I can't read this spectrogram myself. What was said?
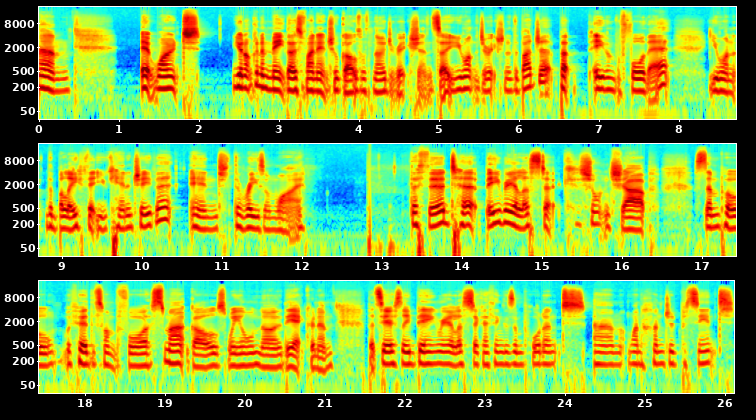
Um, it won't, you're not going to meet those financial goals with no direction. So you want the direction of the budget, but even before that, you want the belief that you can achieve it and the reason why. The third tip be realistic, short and sharp, simple. We've heard this one before. SMART goals, we all know the acronym. But seriously, being realistic, I think, is important um, 100%.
